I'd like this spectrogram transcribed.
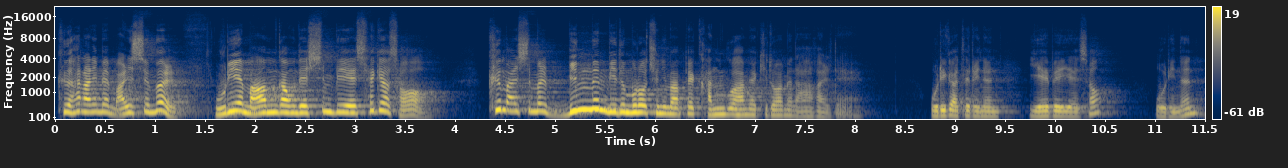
그 하나님의 말씀을 우리의 마음 가운데 신비에 새겨서 그 말씀을 믿는 믿음으로 주님 앞에 간구하며 기도하며 나아갈 때 우리가 드리는 예배에서 우리는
